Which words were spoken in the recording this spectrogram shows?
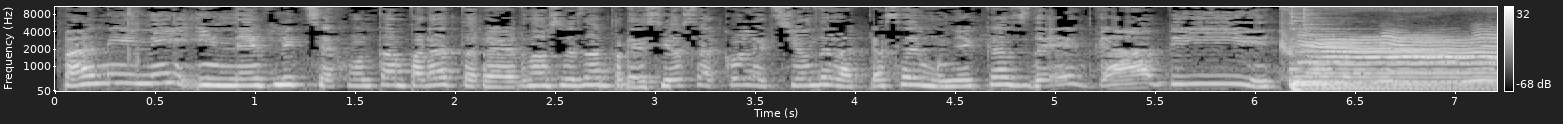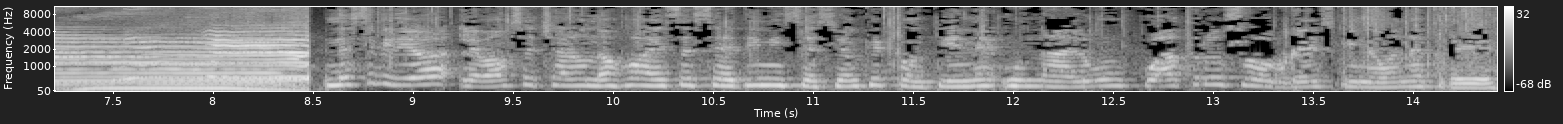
Panini y Netflix se juntan para traernos esa preciosa colección de la casa de muñecas de Gaby. En este video le vamos a echar un ojo a este set de iniciación que contiene un álbum, cuatro sobres y no van a creer,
